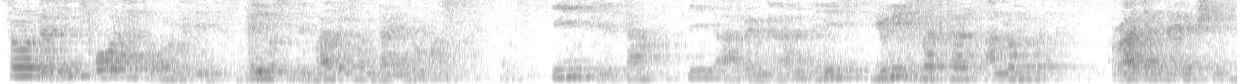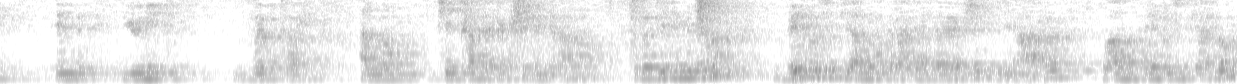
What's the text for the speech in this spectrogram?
so ለዚህ polar coordinate velocity ባለፈው እንዳየነው ማለት ነው e theta e r እንላለን። ይሄ unit vector along radial direction and unit vector along theta direction እንላለን። ስለዚህ ይህ የሚሆነው velocity along radial direction e r plus velocity along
